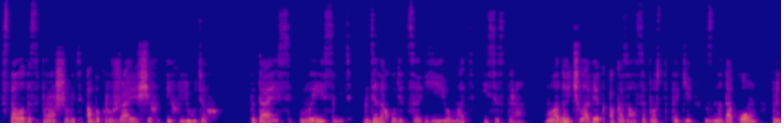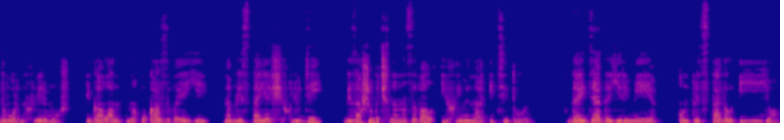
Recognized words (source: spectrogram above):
стала выспрашивать об окружающих их людях, пытаясь выяснить, где находится ее мать и сестра. Молодой человек оказался просто-таки знатоком придворных вельмож и, галантно указывая ей на близстоящих людей, безошибочно называл их имена и титулы. Дойдя до Еремея, он представил и ее.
